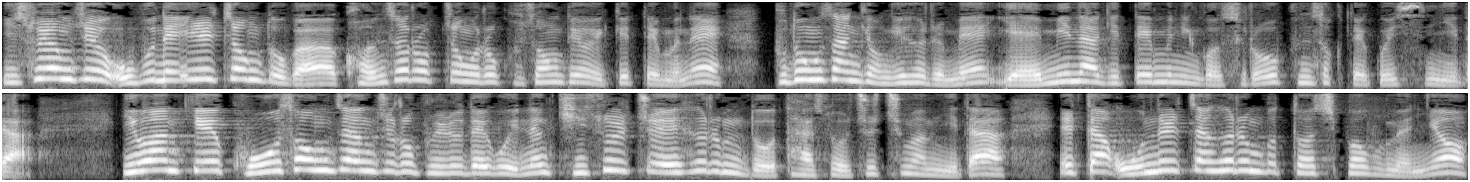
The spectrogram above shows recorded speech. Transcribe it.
이 소형주의 5분의 1 정도가 건설업종으로 구성되어 있기 때문에 부동산 경기 흐름에 예민하기 때문인 것으로 분석되고 있습니다. 이와 함께 고성장주로 분류되고 있는 기술주의 흐름도 다소 주춤합니다. 일단 오늘장 흐름부터 짚어보면요.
